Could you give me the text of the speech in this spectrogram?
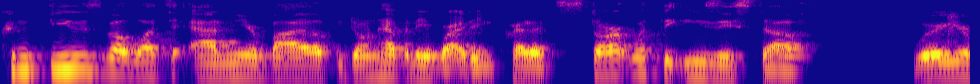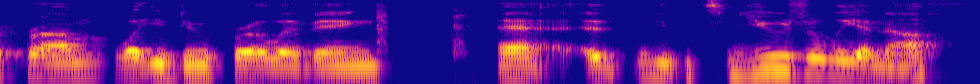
confused about what to add in your bio, if you don't have any writing credits, start with the easy stuff where you're from, what you do for a living. Uh, it's usually enough.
